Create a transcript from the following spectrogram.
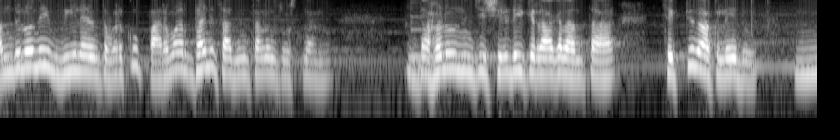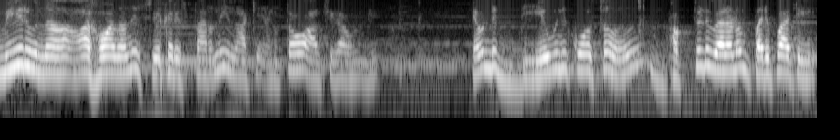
అందులోనే వీలైనంత వరకు పరమార్థాన్ని సాధించాలని చూస్తున్నాను. దహనం నుంచి షిరిడీకి రాగలంత శక్తి నాకు లేదు. మీరు నా ఆహ్వానాన్ని స్వీకరిస్తారని నాకు ఎంతో ఆశగా ఉంది. ఏమంటే దేవుని కోసం భక్తుడు వెళ్ళడం పరిపాటి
